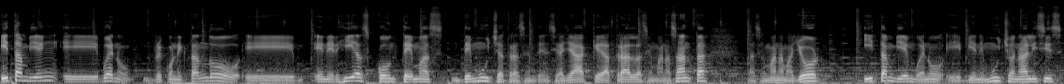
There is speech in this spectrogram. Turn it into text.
Y también, eh, bueno, reconectando energías con temas de mucha trascendencia. Ya queda atrás la Semana Santa, la Semana Mayor, y también, bueno, viene mucho análisis,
